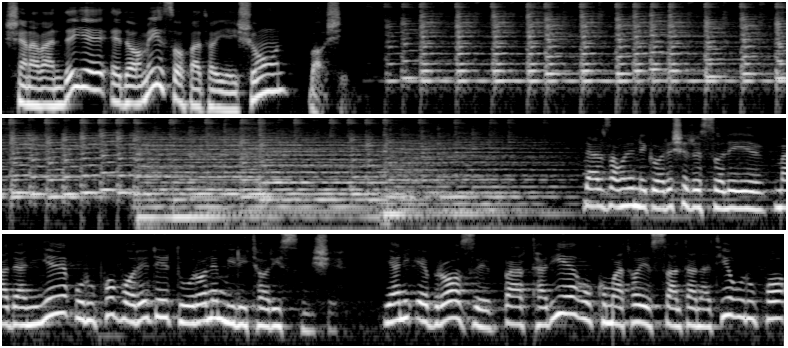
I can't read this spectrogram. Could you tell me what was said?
شنونده ادامه صحبت های ایشون باشید. در زمان نگارش رساله مدنیه اروپا وارد دوران میلیتاریسم میشه. یعنی ابراز برتری حکومت سلطنتی اروپا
